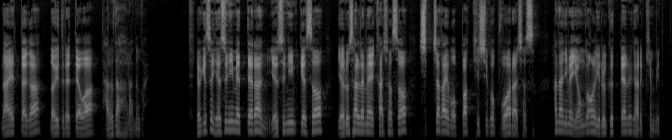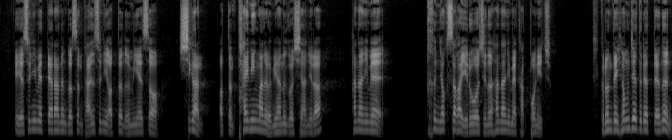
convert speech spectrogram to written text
나의 때가 너희들의 때와 다르다라는 거예요. 여기서 예수님의 때란 예수님께서 예루살렘에 가셔서 십자가에 못 박히시고 부활하셔서 하나님의 영광을 이룰 그 때를 가리킵니다. 예수님의 때라는 것은 단순히 어떤 의미에서 시간, 어떤 타이밍만을 의미하는 것이 아니라 하나님의 큰 역사가 이루어지는 하나님의 각본이죠. 그런데 형제들의 때는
